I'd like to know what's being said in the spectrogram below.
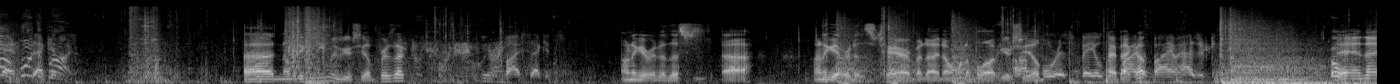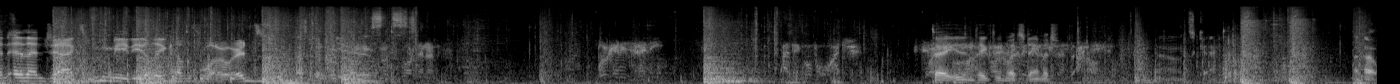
Ten seconds. Uh, nobody, can you move your shield for a sec? Five seconds. I want to get rid of this, uh, I want to get rid of this chair, but I don't want to blow up your shield. 4 has failed to Right, back up. the biohazard container. And then, and then Jax immediately comes forwards. Sorry, you didn't take too much damage. No, it's okay. Oh,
